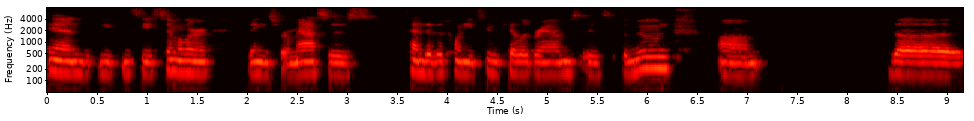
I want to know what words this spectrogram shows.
and you can see similar things for masses. 10 to the 22 kilograms is the moon. Um, the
